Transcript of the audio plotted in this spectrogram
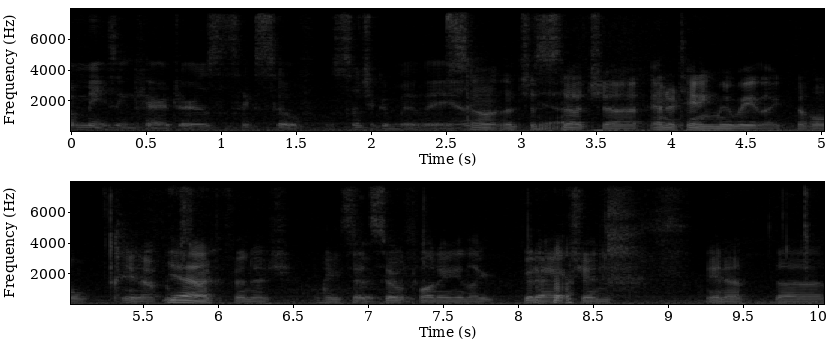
amazing characters. It's like so such a good movie. Yeah. So it's just Yeah. such a entertaining movie, like the whole, you know, from Yeah. start to finish. Like you said, So so good. funny, like good action. you know, the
